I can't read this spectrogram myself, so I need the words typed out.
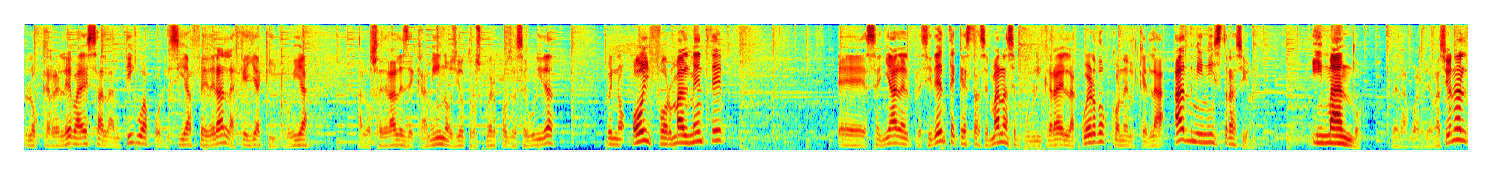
lo que releva es a la antigua Policía Federal, aquella que incluía a los federales de caminos y otros cuerpos de seguridad. Bueno, hoy formalmente eh, señala el presidente que esta semana se publicará el acuerdo con el que la administración y mando de la Guardia Nacional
